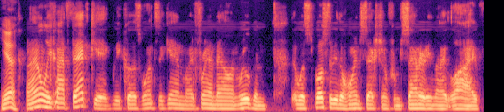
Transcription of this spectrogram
Yeah. I only got that gig because once again my friend Alan Rubin it was supposed to be the horn section from Saturday Night Live.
